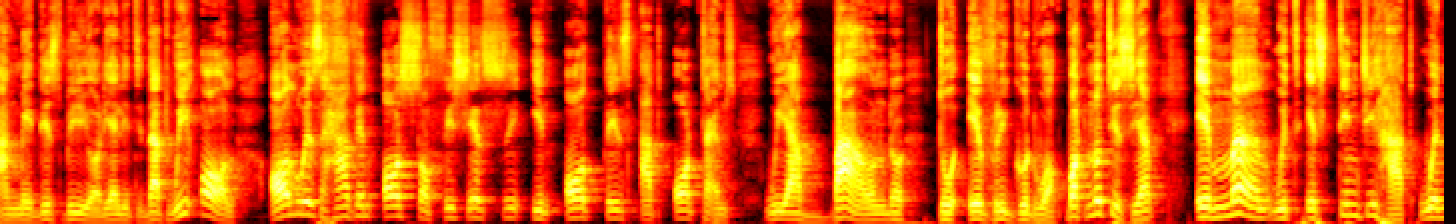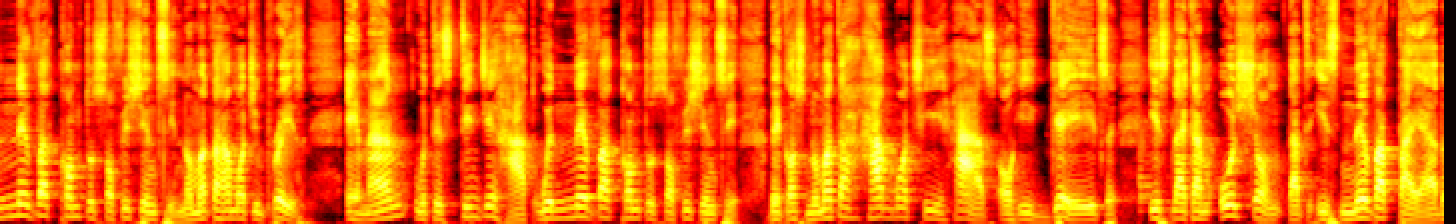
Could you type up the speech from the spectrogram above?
and may this be your reality that we all always having all sufficiency in all things at all times. We are bound to every good work. But notice here a man with a stingy heart will never come to sufficiency, no matter how much he prays. A man with a stingy heart will never come to sufficiency because no matter how much he has or he gets, it's like an ocean that is never tired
